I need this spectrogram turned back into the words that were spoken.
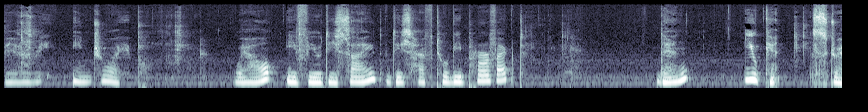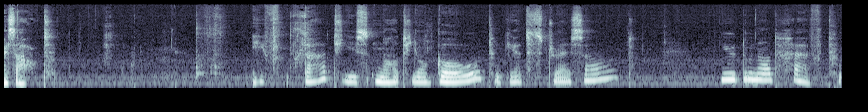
very enjoyable. Well, if you decide this have to be perfect, then you can stress out. If that is not your goal to get stressed out, you do not have to.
